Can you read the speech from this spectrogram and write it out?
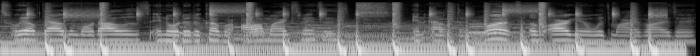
12,000 more dollars in order to cover all my expenses. And after months of arguing with my advisor,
